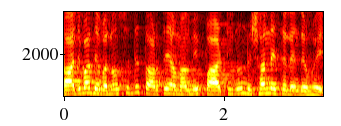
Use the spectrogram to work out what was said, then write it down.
ਬਾਜਵਾ ਦੇ ਵੱਲੋਂ ਸਿੱਧੇ ਤੌਰ ਤੇ ਆਮ ਆਦਮੀ ਪਾਰਟੀ ਨੂੰ ਨਿਸ਼ਾਨੇ ਤੇ ਲੈਂਦੇ ਹੋਏ।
